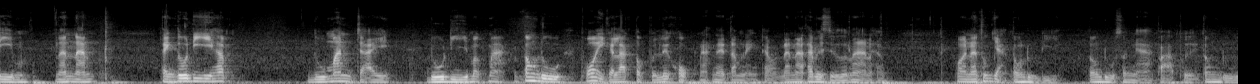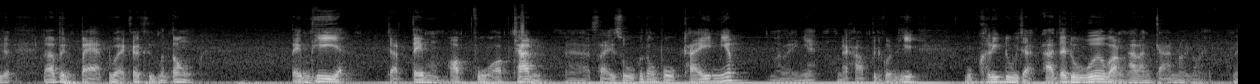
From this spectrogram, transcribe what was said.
ธีมนั้นๆ แต่งตัวดีครับ ดูมั่นใจดูดีมากๆ ต้องดูเพราะเอกลักษณ์ตกเป็นเลขหกนะในตำแหน่งแถวด้านหน้าถ้าเป็นสิวตัวหน้านะครับ เพราะนั้นทุกอย่างต้องดูดี ต้องดูสง่าผ่าเผยต้องดูแล้วเป็นแปดด้วยก็คือมันต้องเต็มที่อะจัดเต็มออฟฟูลออปชั่นใส่สูงก็ต้องปลูกไทยเนี้ยบอะไรเงี้ยนะครับเป็นคนที่บุคลิกดูจะอาจจะดูเวอร์วังอลังการหน่อยๆ ใน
